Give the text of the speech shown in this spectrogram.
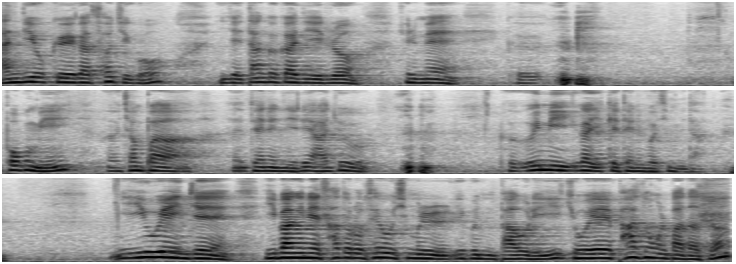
안디옥 교회가 서지고 이제 땅 끝까지 이르러 주님의 그 복음이 전파되는 일이 아주 그 의미가 있게 되는 것입니다. 이후에 이제 이방인의 사도로 세우심을 입은 바울이 이 교회의 파송을 받아서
